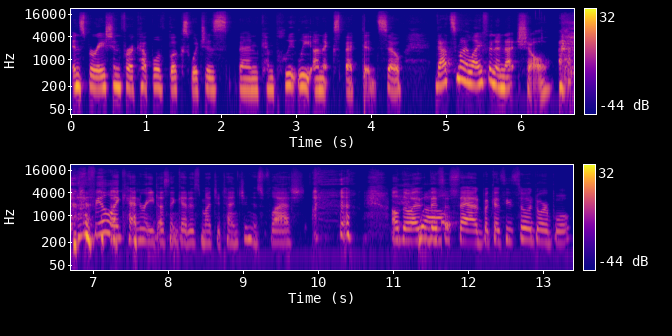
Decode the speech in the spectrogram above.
inspiration for a couple of books, which has been completely unexpected. So that's my life in a nutshell. I feel like Henry doesn't get as much attention as Flash, although I, well, this is sad because he's so adorable.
